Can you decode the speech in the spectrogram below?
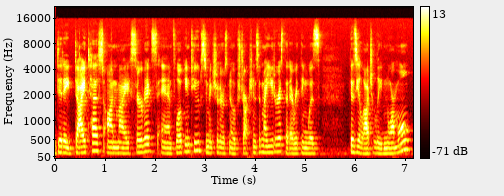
did a dye test on my cervix and fallopian tubes to make sure there was no obstructions in my uterus, that everything was physiologically normal.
